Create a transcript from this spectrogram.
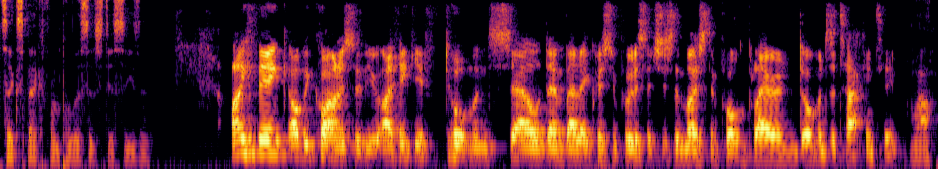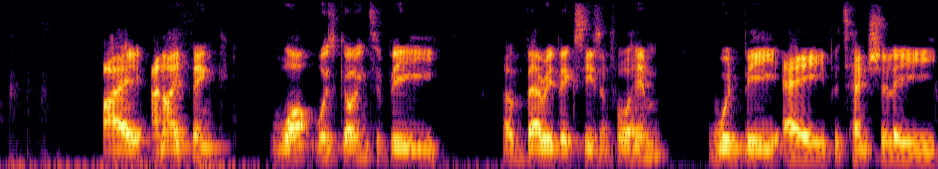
to expect from Pulisic this season? I think I'll be quite honest with you. I think if Dortmund sell Dembele, Christian Pulisic is the most important player in Dortmund's attacking team. Wow. I and I think what was going to be a very big season for him would be a potentially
